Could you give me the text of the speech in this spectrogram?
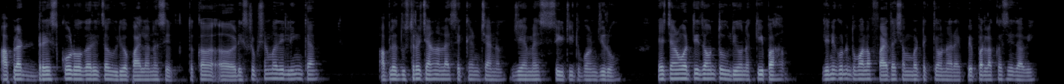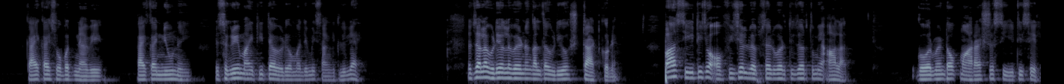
आपला ड्रेस कोड वगैरेचा व्हिडिओ पाहिला नसेल तर क डिस्क्रिप्शनमध्ये लिंक आहे. आपलं दुसरं चॅनल आहे सेकंड चॅनल जे M S C T two point zero या चॅनलवरती जाऊन तो व्हिडिओ नक्की पहा. जेणेकरून तुम्हाला फायदा शंभर टक्के होणार आहे. पेपरला कसे जावे काय काय सोबत न्यावे काय काय न्यू नये हे सगळी माहिती त्या व्हिडिओमध्ये मी सांगितलेली आहे. तर चला व्हिडिओला वेळ न घालता व्हिडिओ स्टार्ट करूया. पहा सी ई टीच्या ऑफिशियल वेबसाईटवरती जर तुम्ही आलात government of Maharashtra C E T cell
